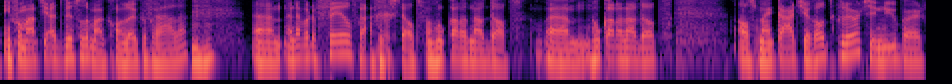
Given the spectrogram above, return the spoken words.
informatie uitwisselt, maar ook gewoon leuke verhalen. Mm -hmm. en daar worden veel vragen gesteld van hoe kan het nou dat? Um, hoe kan het nou dat als mijn kaartje rood kleurt, in Uber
